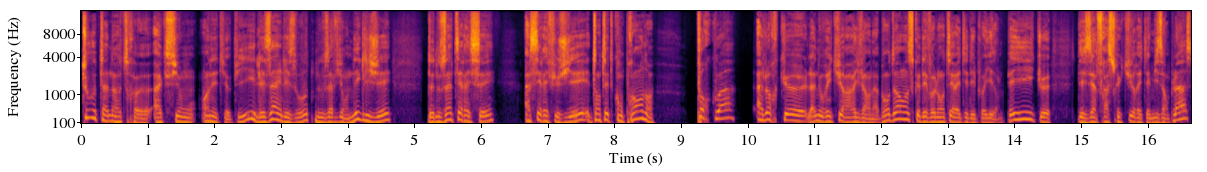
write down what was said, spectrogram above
toute à notre euh, action en Éthiopie, les uns et les autres, nous avions négligé de nous intéresser à ces réfugiés et tenter de comprendre pourquoi, alors que la nourriture arrivait en abondance, que des volontaires étaient déployés dans le pays, que des infrastructures étaient mises en place,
